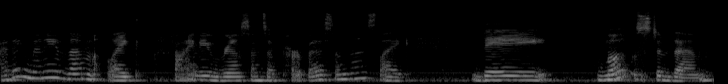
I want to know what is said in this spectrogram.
I think many of them like find a real sense of purpose in this. Like they most of them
